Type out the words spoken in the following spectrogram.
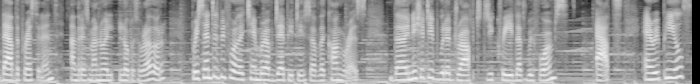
that the President, Andrés Manuel López Obrador, presented before the Chamber of Deputies of the Congress the initiative with a draft decree that reforms, adds, and repeals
